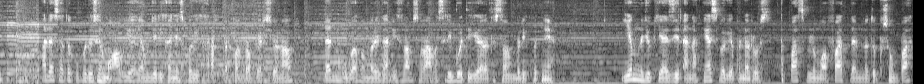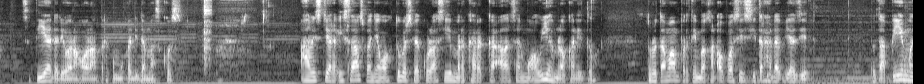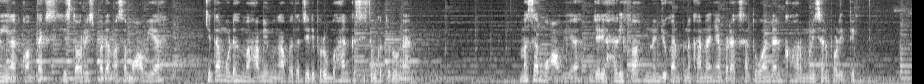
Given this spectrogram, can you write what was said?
ada satu keputusan Muawiyah yang menjadikannya sebagai karakter kontroversial dan mengubah pemerintahan Islam selama 1300 tahun berikutnya. Ia menunjuk Yazid anaknya sebagai penerus, tepat sebelum wafat dan menutup sumpah setia dari orang-orang terkemuka di Damaskus. Ahli sejarah Islam sepanjang waktu berspekulasi mereka-reka alasan Muawiyah melakukan itu, terutama mempertimbangkan oposisi terhadap Yazid. Tetapi mengingat konteks historis pada masa Muawiyah, kita mudah memahami mengapa terjadi perubahan ke sistem keturunan. Masa Muawiyah menjadi khalifah menunjukkan penekanannya pada kesatuan dan keharmonisan politik.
